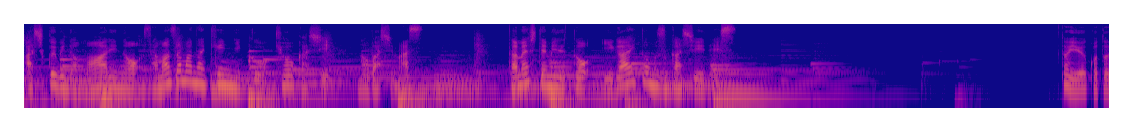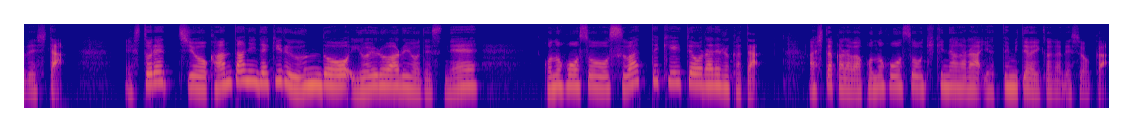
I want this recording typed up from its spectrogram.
足首の周りのさまざまな筋肉を強化し伸ばします。試してみると意外と難しいです。ということでした。ストレッチを簡単にできる運動いろいろあるようですね。この放送を座って聞いておられる方明日からはこの放送を聞きながらやってみてはいかがでしょうか。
